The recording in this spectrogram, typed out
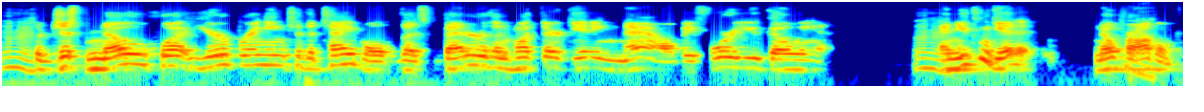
Mhm. so just know what you're bringing to the table that's better than what they're getting now before you go in. Mhm. And you can get it. No problem.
